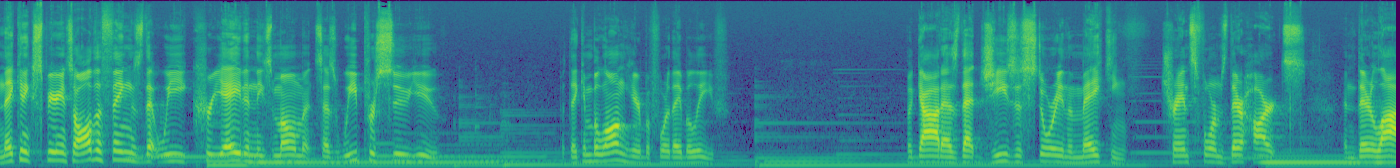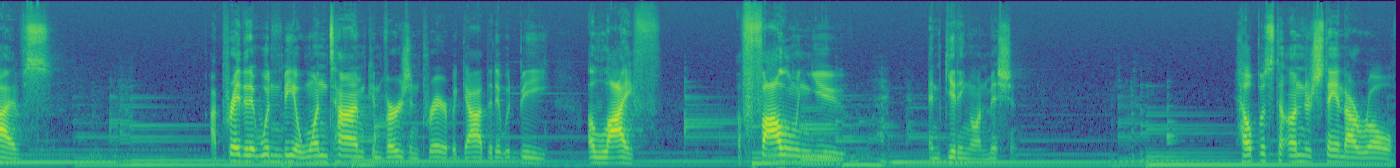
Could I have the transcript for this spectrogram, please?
And they can experience all the things that we create in these moments as we pursue you. But they can belong here before they believe. But God, as that Jesus story in the making transforms their hearts and their lives, I pray that it wouldn't be a one time conversion prayer, but God, that it would be a life of following you and getting on mission. Help us to understand our role.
